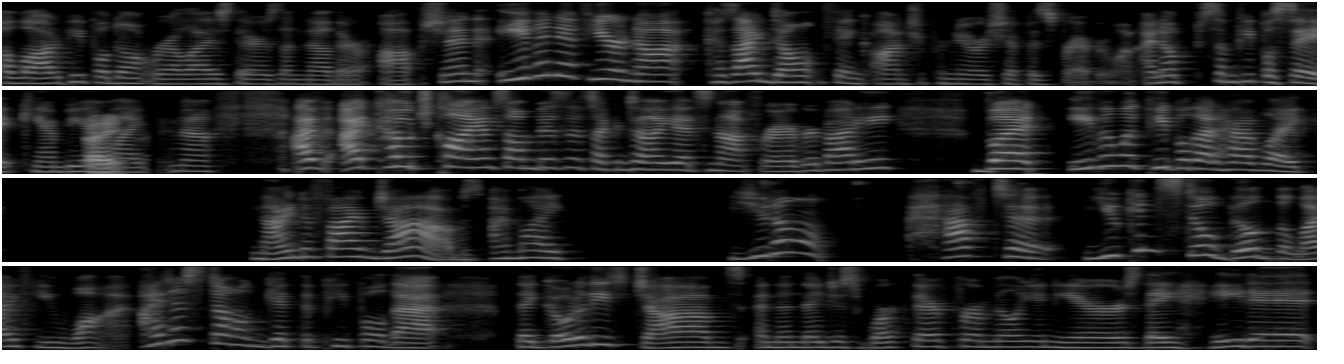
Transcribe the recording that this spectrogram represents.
a lot of people don't realize there's another option, even if you're not, because I don't think entrepreneurship is for everyone. I know some people say it can be. I'm like, no, I've, I coach clients on business. I can tell you it's not for everybody. But even with people that have like nine to five jobs, I'm like, you don't have to, you can still build the life you want. I just don't get the people that they go to these jobs and then they just work there for a million years. They hate it,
